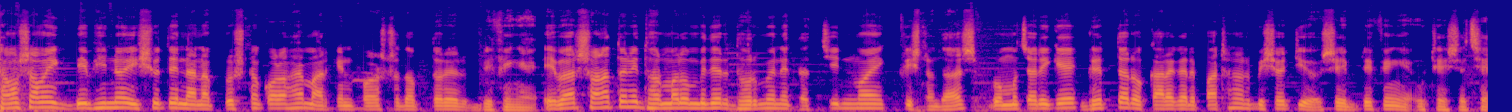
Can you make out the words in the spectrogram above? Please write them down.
সমসাময়িক বিভিন্ন ইস্যুতে নানা প্রশ্ন করা হয় মার্কিন পররাষ্ট্র দপ্তরের ব্রিফিংয়ে। এবার সনাতনী ধর্মাবলম্বীদের ধর্মীয় নেতা চিন্ময় কৃষ্ণ দাস ব্রহ্মচারীকে গ্রেপ্তার ও কারাগারে পাঠানোর বিষয়টিও সেই ব্রিফিংয়ে উঠে এসেছে।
